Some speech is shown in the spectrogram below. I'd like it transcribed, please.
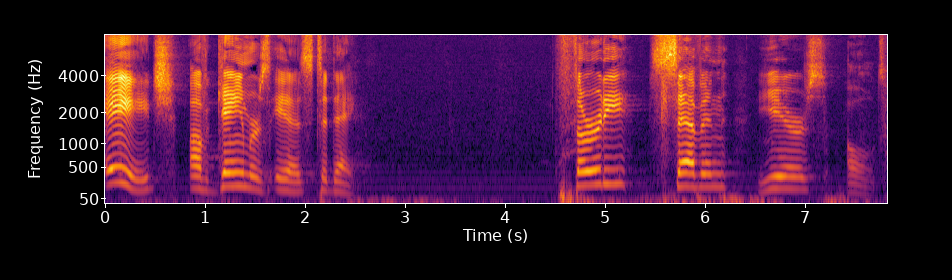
age of gamers is today? 37 years old.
